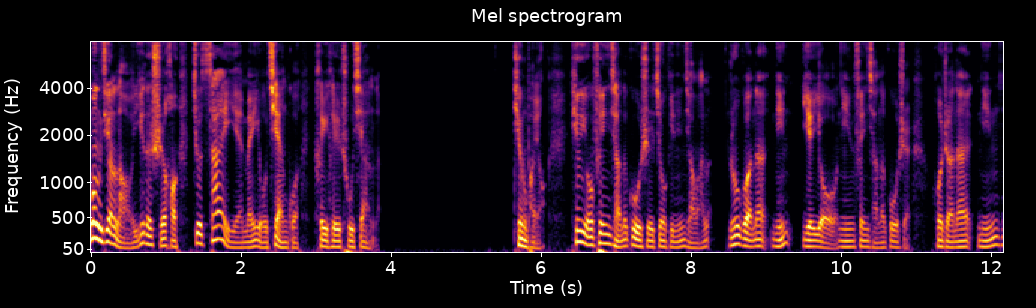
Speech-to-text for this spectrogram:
梦见老爷的时候，就再也没有见过黑黑出现了。听众朋友，听友分享的故事就给您讲完了。如果呢，您也有您分享的故事，或者呢，您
